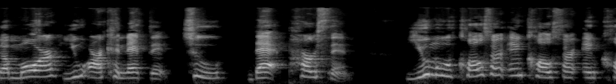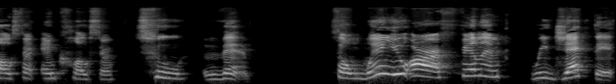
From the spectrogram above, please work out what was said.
the more you are connected to that person you move closer and closer and closer and closer to them. So when you are feeling rejected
